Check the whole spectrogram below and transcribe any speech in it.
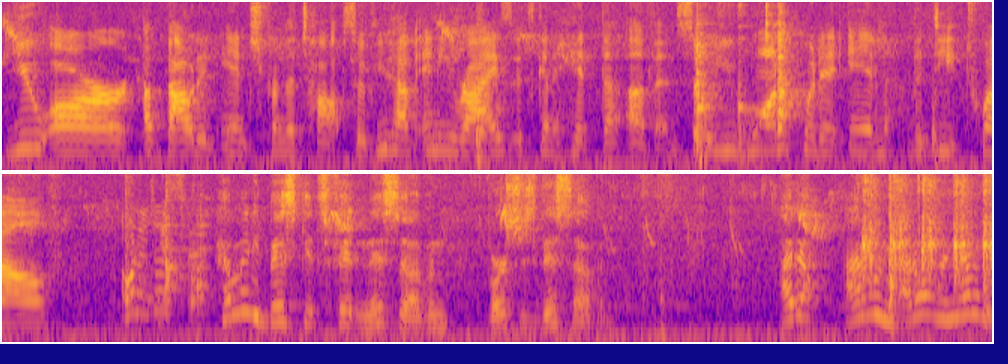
you are about an inch from the top. So if you have any rise, it's going to hit the oven. So you'd want to put it in the deep 12. Oh, and it does fit. How many biscuits fit in this oven versus this oven? I don't. I don't. I don't remember.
